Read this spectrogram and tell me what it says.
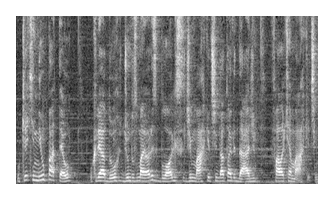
O que que Neil Patel o criador de um dos maiores blogs de marketing da atualidade fala que é marketing.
